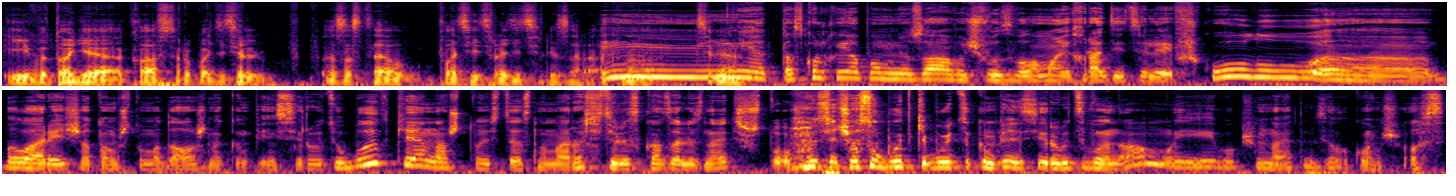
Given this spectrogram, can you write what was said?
И в итоге классный руководитель заставил платить родителей за окно тебя? Нет, насколько я помню, завуч вызвала моих родителей в школу. Э, была речь о том, что мы должны компенсировать убытки, на что, естественно, мои родители сказали, знаете что, сейчас убытки будете компенсировать вы нам, и, в общем, на этом дело кончилось.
